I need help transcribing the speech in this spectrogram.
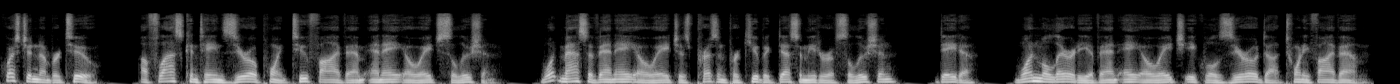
Question number 2. A flask contains 0.25 m NaOH solution. What mass of NaOH is present per cubic decimeter of solution? Data. 1 molarity of NaOH equals 0.25 m.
